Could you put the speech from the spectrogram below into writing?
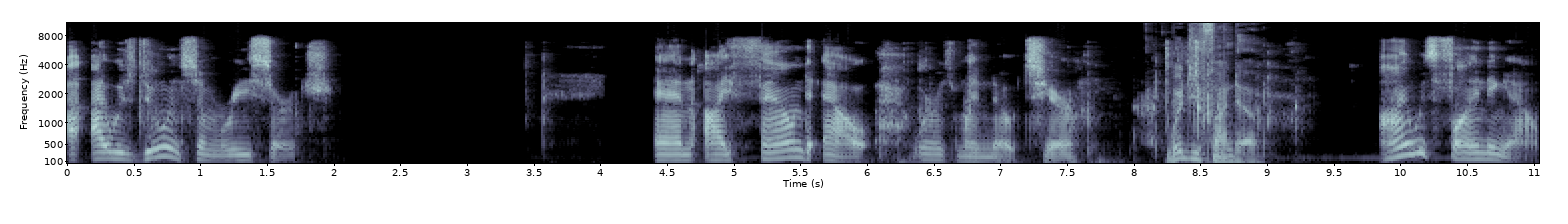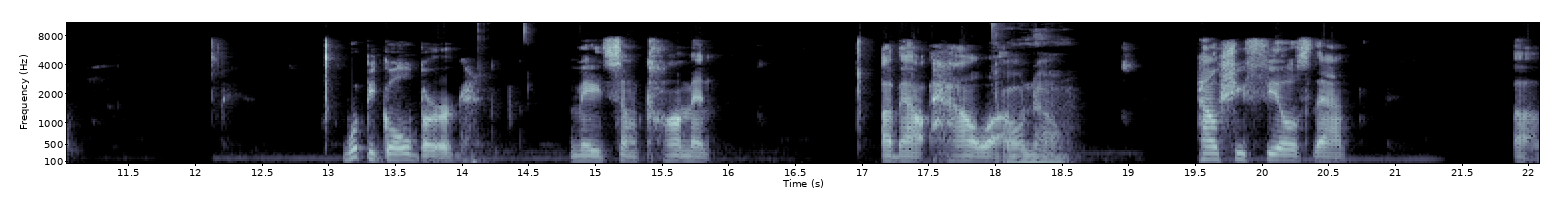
I, I was doing some research and I found out where's my notes here? What'd you find out? I was finding out Whoopi Goldberg made some comment about how uh, Oh no. how she feels that uh,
